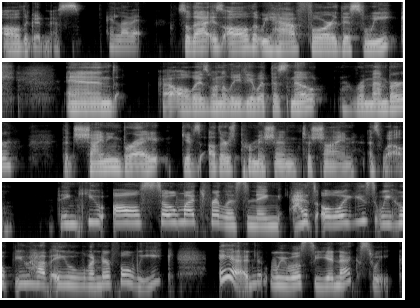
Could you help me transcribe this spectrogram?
all the goodness. I love it. So that is all that we have for this week. And i always want to leave you with this note. Remember that shining bright gives others permission to shine as well Thank you all so much for listening. As always, we hope you have a wonderful week and we will see you next week.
